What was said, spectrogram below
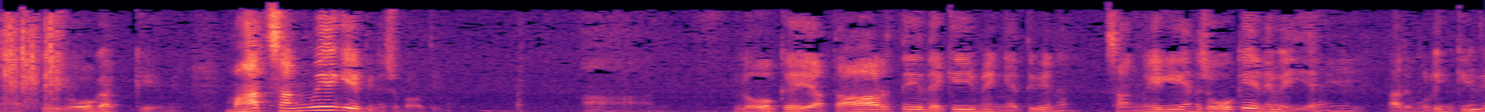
මහත්තේ යෝගක්කේම. මහත් සංවේගේ පිණිස පවතින. ලෝකය යථාර්ථය දැකීමෙන් ඇතිවෙන සංවේග ගැන ශෝකය නෙවෙයි අර මුලින් කිව්ව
